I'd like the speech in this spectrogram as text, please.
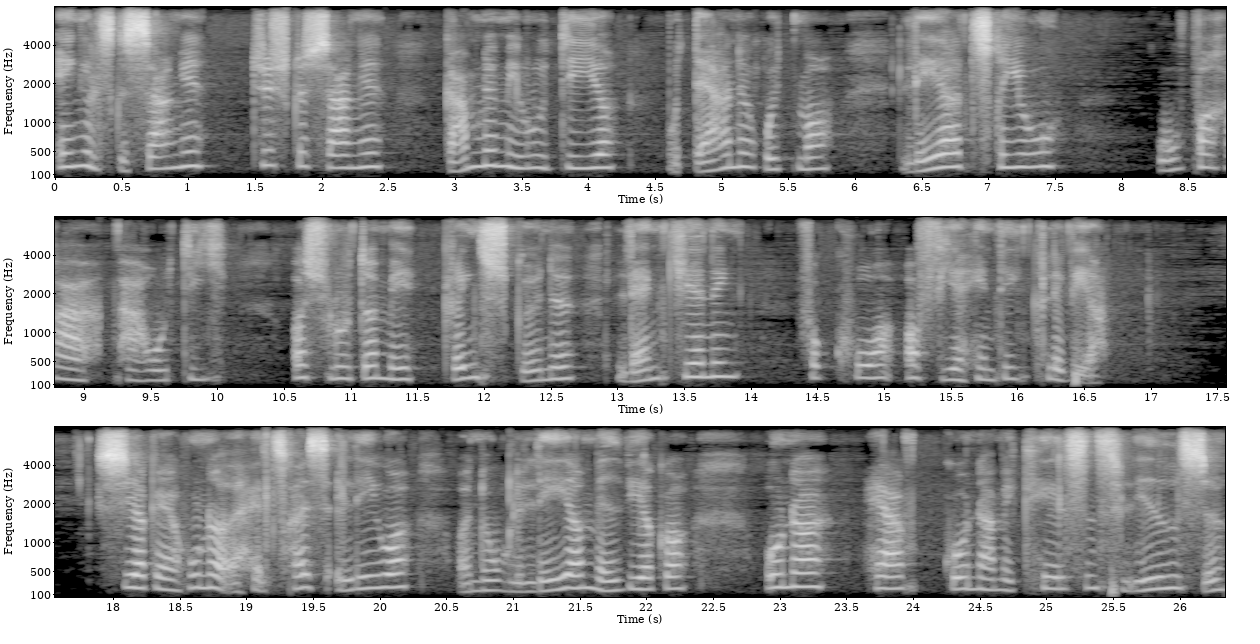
engelske sange, tyske sange, gamle melodier, moderne rytmer, lærertrio, opera, parodi og slutter med grinskønne landkirning for kor og firhændig klaver. Cirka 150 elever og nogle læger medvirker under herr Gunnar Mikkelsens ledelse.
